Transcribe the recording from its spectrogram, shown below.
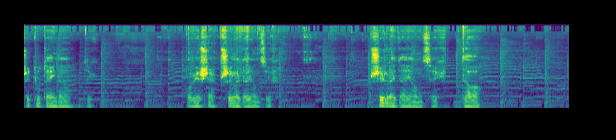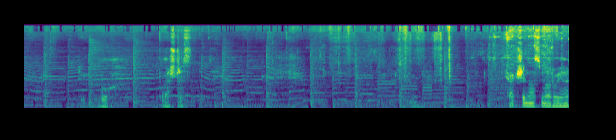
czy tutaj na tych powierzchniach przylegających przylegających do tych dwóch płaszczyzn tutaj. Jak się nasmaruje?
